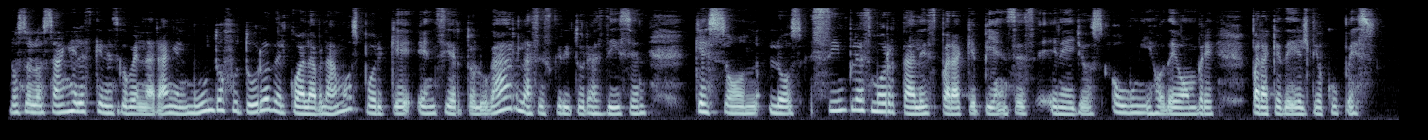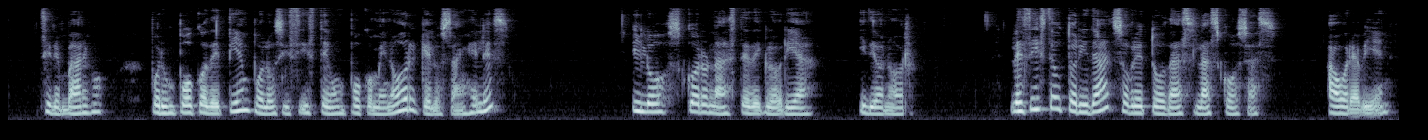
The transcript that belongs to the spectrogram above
no son los ángeles quienes gobernarán el mundo futuro del cual hablamos, porque en cierto lugar las escrituras dicen que son los simples mortales para que pienses en ellos, o un hijo de hombre para que de él te ocupes. Sin embargo, por un poco de tiempo los hiciste un poco menor que los ángeles y los coronaste de gloria y de honor. Les diste autoridad sobre todas las cosas. Ahora bien,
